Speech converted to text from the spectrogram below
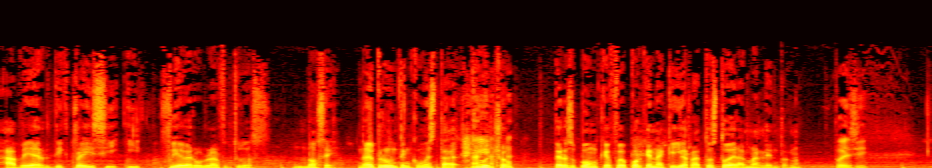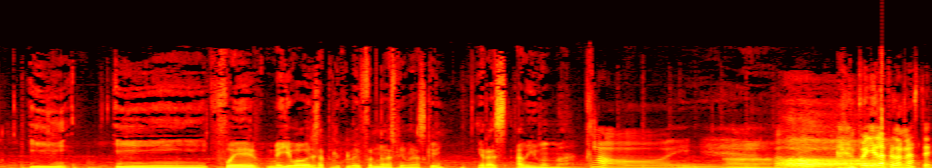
a ver Dick Tracy y fui a ver Volver al Futuro no sé, no me pregunten cómo está el show pero supongo que fue porque en aquellos ratos todo era más lento ¿no? Pues sí. y y fue me llevó a ver esa película y fue una de las primeras que vi gracias a mi mamá Ay. Ah, Pero ya la perdonaste.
